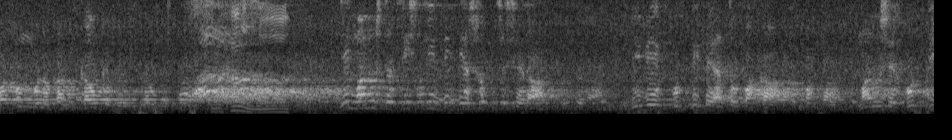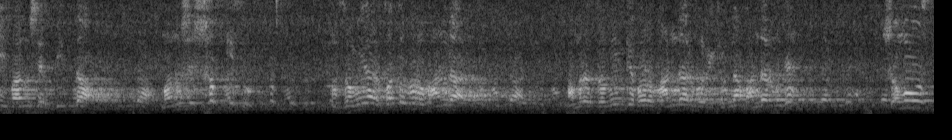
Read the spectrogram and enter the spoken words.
গঠনমূলক আমি কাউকে তৈরি যে মানুষটা সৃষ্টির দিক দিয়ে সবচেয়ে সেরা বিবেক বুদ্ধিতে এত পাকা। মানুষের বুদ্ধি, মানুষের বিদ্যা, মানুষের সব কিছু জমিন আর কত বড় ভান্ডার আমরা জমিনকে বড় ভান্ডার বলি, ঠিক না? ভান্ডার বোঝেন সমস্ত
